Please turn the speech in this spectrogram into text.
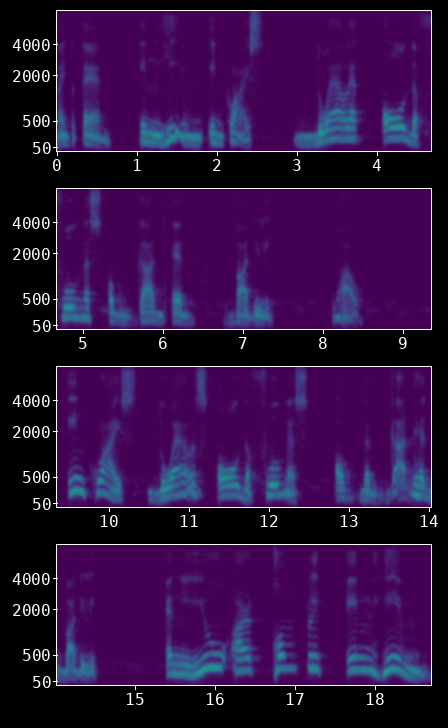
9 to 10, In Him, in Christ, dwelleth all the fullness of Godhead bodily. Wow. In Christ dwells all the fullness of the Godhead bodily. And you are complete in Him.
